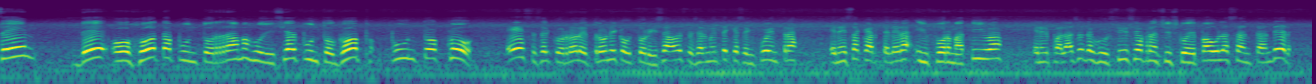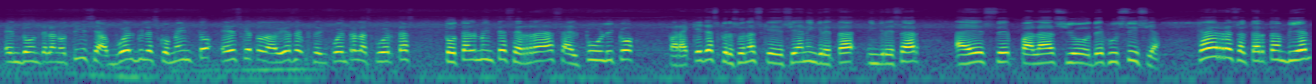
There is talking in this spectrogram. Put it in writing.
cendoj.ramajudicial.gov.co Este es el correo electrónico autorizado especialmente que se encuentra en esta cartelera informativa en el Palacio de Justicia Francisco de Paula Santander, en donde la noticia, vuelvo y les comento, es que todavía se encuentran las puertas totalmente cerradas al público para aquellas personas que desean ingresar a este Palacio de Justicia. Cabe resaltar también,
